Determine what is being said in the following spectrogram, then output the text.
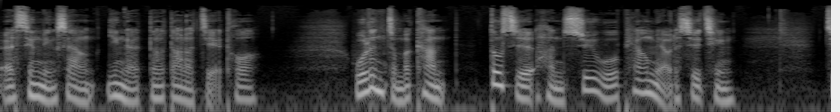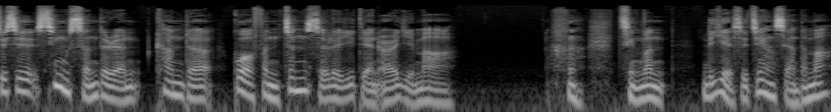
而心灵上因而得到了解脱。无论怎么看，都是很虚无缥缈的事情，只是信神的人看得过分真实了一点而已嘛。哼，请问你也是这样想的吗？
